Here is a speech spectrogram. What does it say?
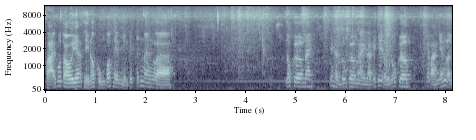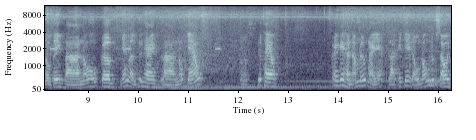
phải của tôi á, thì nó cũng có thêm những cái tính năng là nấu cơm đây. Cái hình tô cơm này là cái chế độ nấu cơm. Các bạn nhấn lần đầu tiên là nấu cơm nhấn lần thứ hai là nấu cháo. Tiếp theo cái, cái hình ấm nước này á, là cái chế độ nấu nước sôi.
